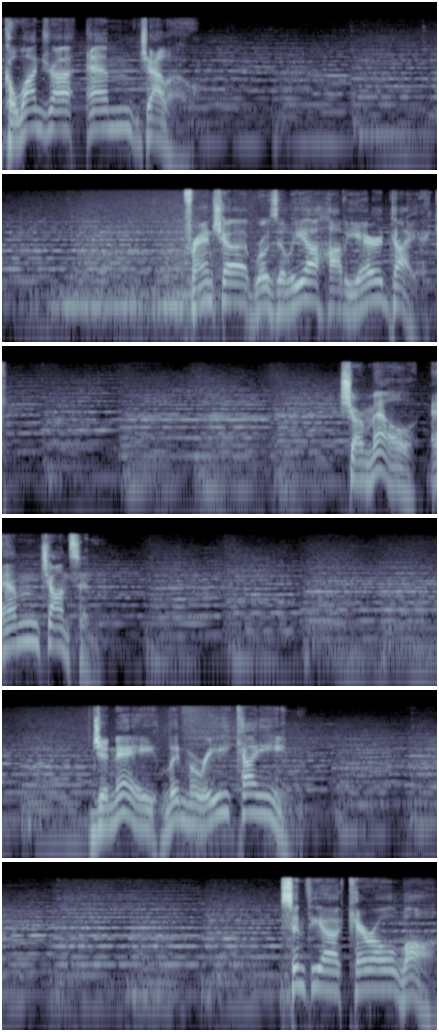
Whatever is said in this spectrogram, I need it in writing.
Kawandra M. Jallo. Francia Rosalia Javier Dyack. Charmel M. Johnson. Janae Lynn Marie Caim. Cynthia Carol Long.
